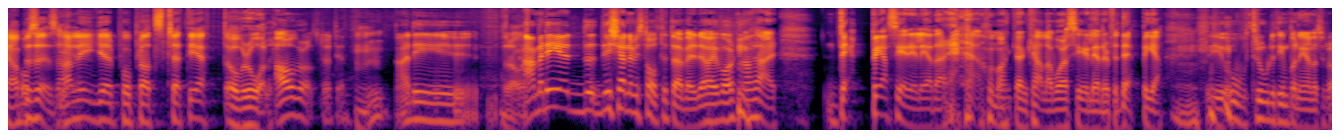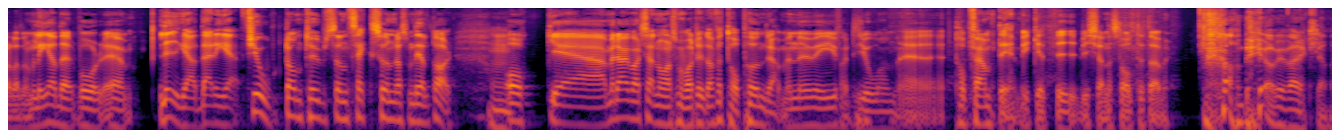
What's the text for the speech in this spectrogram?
Ja, precis. Han ligger på plats 31 overall. Ja, overall 31. Mm. Mm. Ja, det, är... ja, men det, det känner vi stolthet över. Det har ju varit något här deppiga serieledare, om man kan kalla våra serieledare för deppiga. Mm. Det är otroligt imponerande såklart att de leder vår eh, liga där det är 14 600 som deltar. Mm. Och, eh, men det har ju varit sen några som har varit utanför topp 100 men nu är ju faktiskt Johan eh, topp 50 vilket vi, vi känner stolthet över. Ja, det gör vi verkligen.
